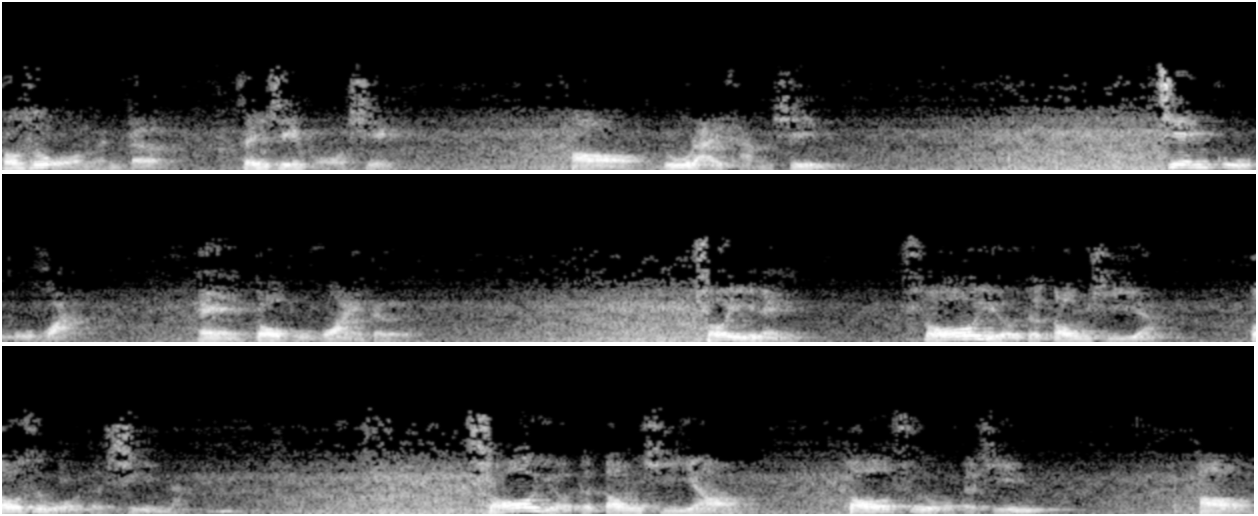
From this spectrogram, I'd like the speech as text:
都是我们的真心佛性。哦，如来常性。坚固不坏，哎，都不坏的。所以呢，所有的东西呀，都是我的心呐。所有的东西哦，都是我的心。哦，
